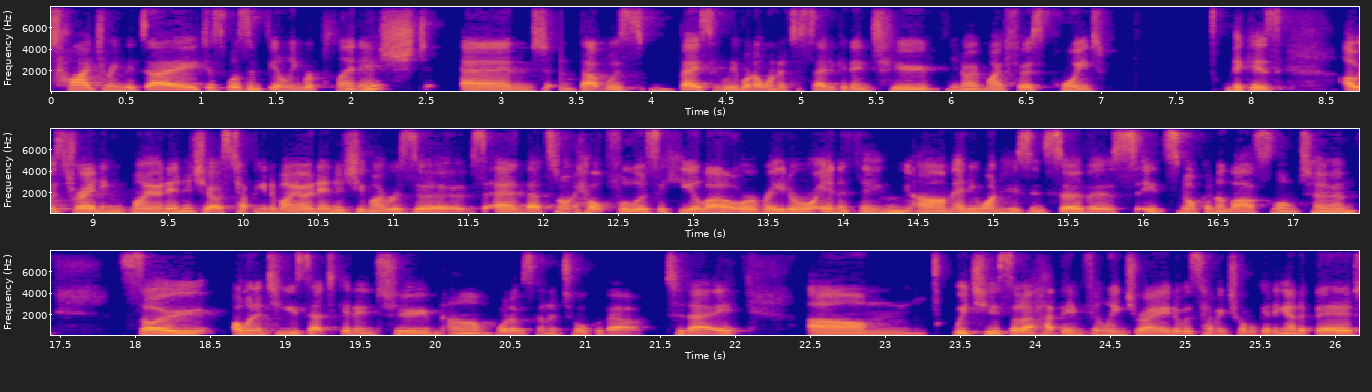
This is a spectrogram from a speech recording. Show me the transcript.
tired during the day, just wasn't feeling replenished. And that was basically what I wanted to say to get into, you know, my first point. Because I was draining my own energy. I was tapping into my own energy, my reserves. And that's not helpful as a healer or a reader or anything. Um, anyone who's in service, it's not going to last long term. So I wanted to use that to get into um, what I was going to talk about today um, which is that I had been feeling drained. I was having trouble getting out of bed.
